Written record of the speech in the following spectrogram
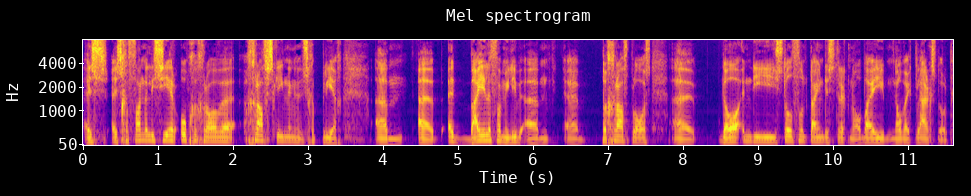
Is is gevandaliseer, opgegrawe, grafskending is gepleeg. Um uh, uh by hulle familie um uh begrafplaas uh daar in die Stilfontein distrik naby naby Klerksdorp.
